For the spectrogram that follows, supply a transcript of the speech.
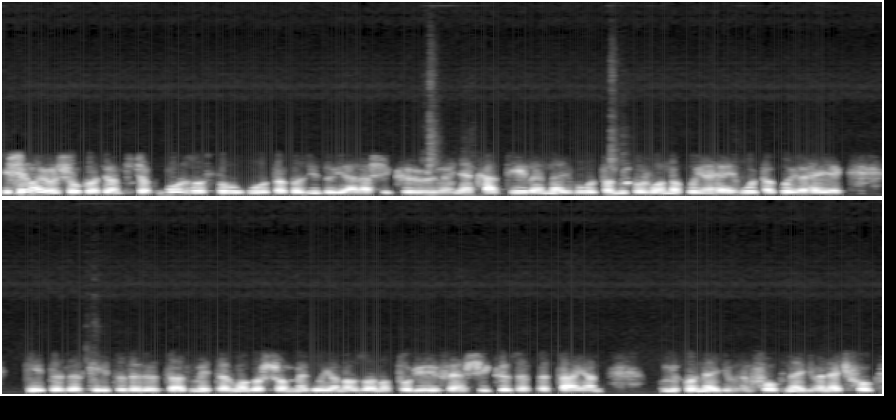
És én nagyon sokat, csak borzasztók voltak az időjárási körülmények. Hát télen volt, amikor vannak olyan hely, voltak olyan helyek, 2000-2500 méter magasan, meg olyan az anatóliai fenség táján, amikor 40 fok, 41 fok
